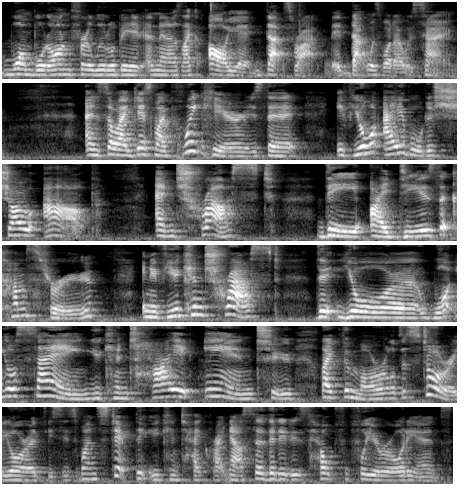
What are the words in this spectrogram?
wombled on for a little bit. And then I was like, oh yeah, that's right. That was what I was saying. And so I guess my point here is that if you're able to show up and trust the ideas that come through, and if you can trust that your what you're saying you can tie it in to like the moral of the story or this is one step that you can take right now so that it is helpful for your audience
